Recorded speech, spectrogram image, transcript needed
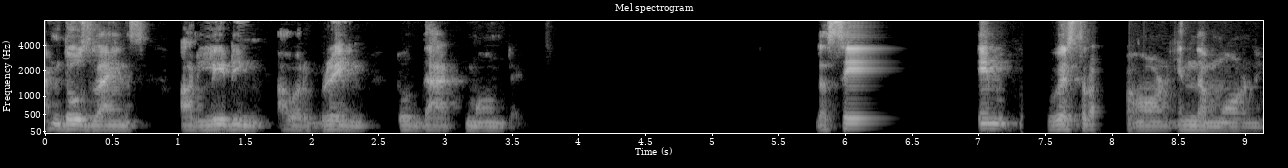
and those lines are leading our brain to that mountain the same Vestrahorn in the morning.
